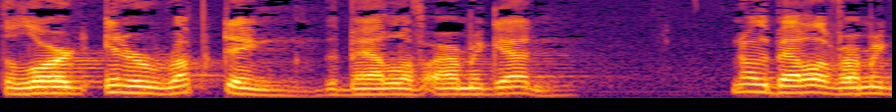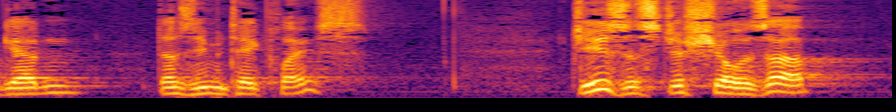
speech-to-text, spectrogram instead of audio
the Lord interrupting the Battle of Armageddon. You know, the Battle of Armageddon doesn't even take place. Jesus just shows up,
